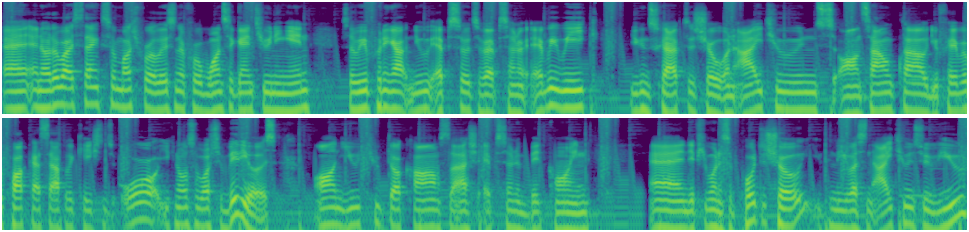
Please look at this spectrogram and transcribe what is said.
And, and otherwise, thanks so much for a listener for once again tuning in. So we're putting out new episodes of Epicenter every week. You can subscribe to the show on iTunes, on SoundCloud, your favorite podcast applications, or you can also watch the videos on youtube.com slash Epicenter Bitcoin. And if you want to support the show, you can leave us an iTunes review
